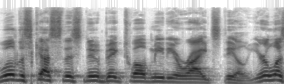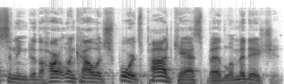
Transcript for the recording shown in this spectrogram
we'll discuss this new Big 12 media rights deal. You're listening to the Heartland College Sports Podcast, Bedlam Edition.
